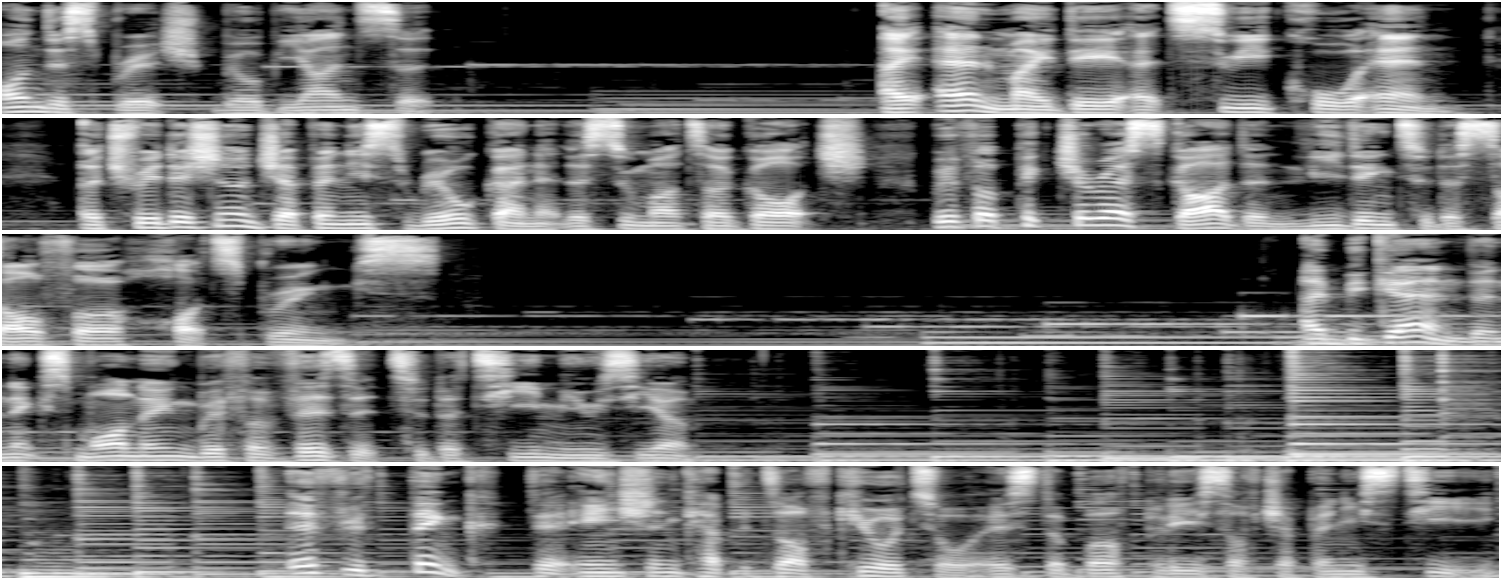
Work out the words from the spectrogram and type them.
on this bridge will be answered. I end my day at Sui Ko-en, a traditional Japanese ryokan at the Sumata Gorge with a picturesque garden leading to the sulfur hot springs. I began the next morning with a visit to the tea museum. If you think the ancient capital of Kyoto is the birthplace of Japanese tea,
